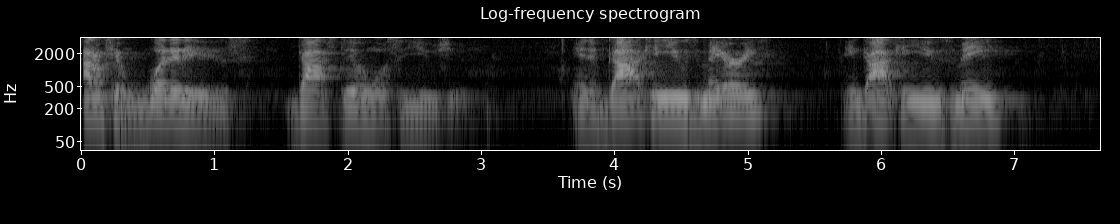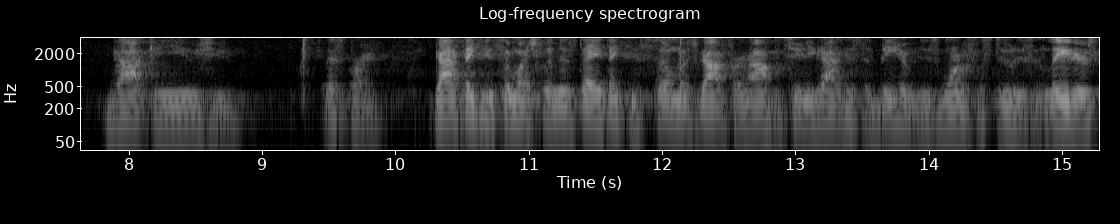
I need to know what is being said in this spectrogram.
I don't care what it is. God still wants to use you. And if God can use Mary and God can use me, God can use you. Let's pray. God, thank you so much for this day. Thank you so much, God, for an opportunity, God, just to be here with these wonderful students and leaders.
